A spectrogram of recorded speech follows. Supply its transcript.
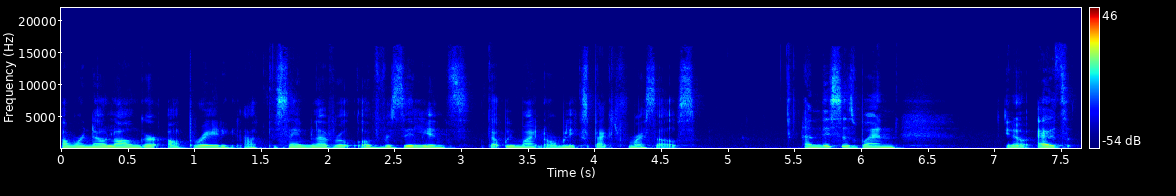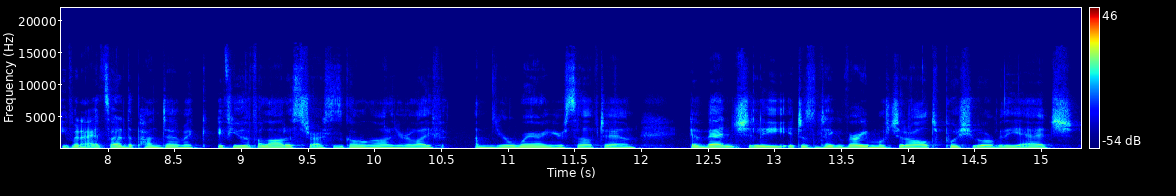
And we're no longer operating at the same level of resilience that we might normally expect from ourselves. And this is when, you know, out, even outside of the pandemic, if you have a lot of stresses going on in your life and you're wearing yourself down, eventually it doesn't take very much at all to push you over the edge,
